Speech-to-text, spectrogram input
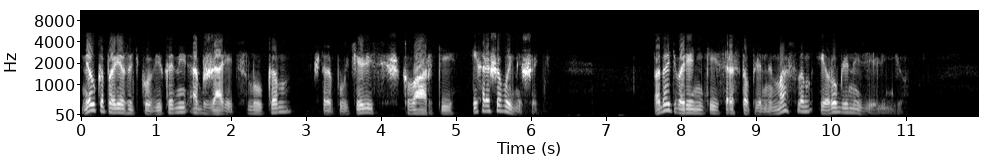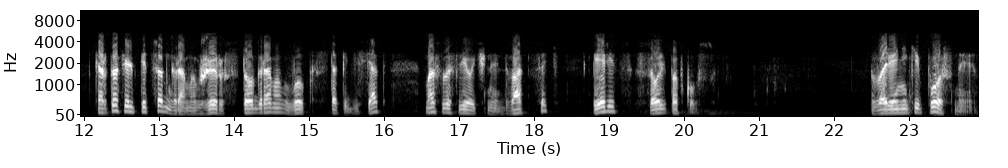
Мелко порезать кубиками, обжарить с луком, чтобы получились шкварки, и хорошо вымешать. Подать вареники с растопленным маслом и рубленой зеленью. Картофель 500 граммов, жир 100 граммов, лук 150, масло сливочное 20, перец, соль по вкусу. Вареники постные.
